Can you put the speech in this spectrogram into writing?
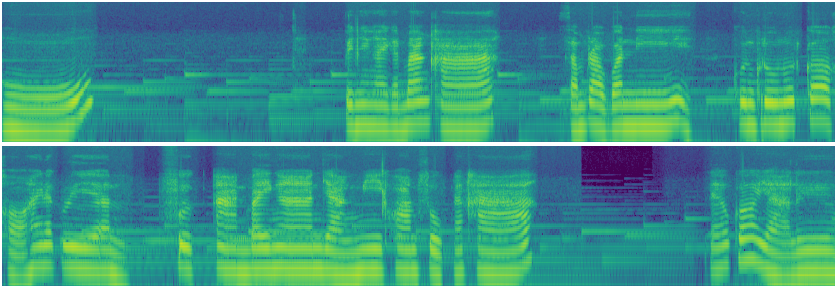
หู เป็นยังไงกันบ้างคะสำหรับวันนี้ คุณครูนุชก็ขอให้นักเรียน ฝึกอ่านใบงานอย่างมีความสุขนะคะ แล้วก็อย่าลืม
